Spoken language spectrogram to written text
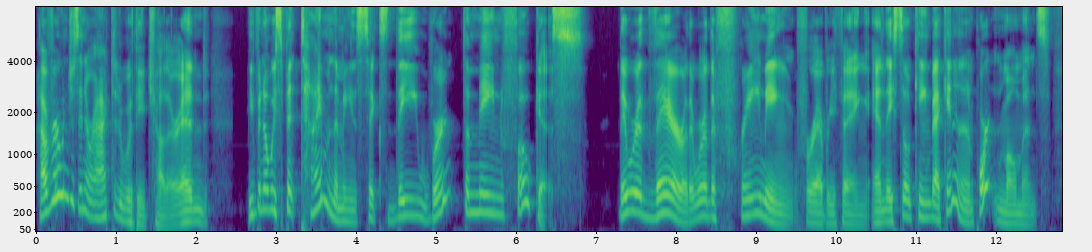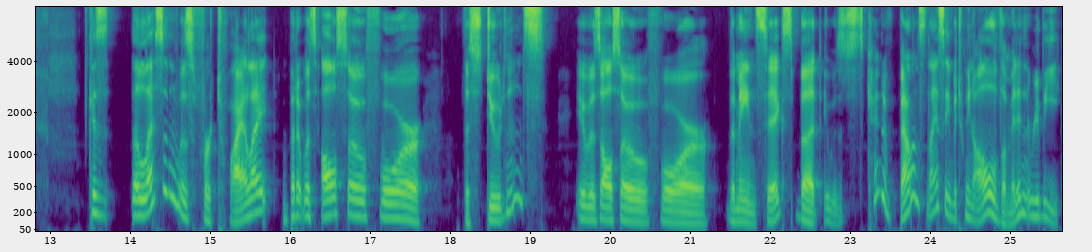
how everyone just interacted with each other, and even though we spent time in the main six, they weren't the main focus. They were there, they were the framing for everything, and they still came back in in important moments. Because the lesson was for Twilight, but it was also for the students. It was also for the main six, but it was kind of balanced nicely between all of them. It didn't really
